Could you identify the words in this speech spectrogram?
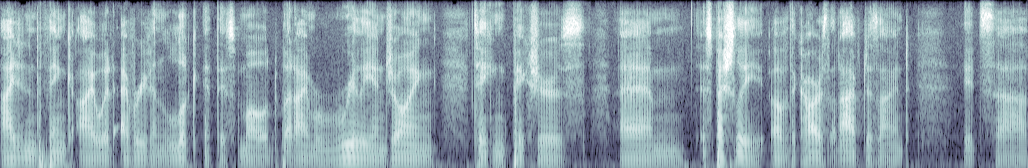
I didn't think I would ever even look at this mode, but I'm really enjoying taking pictures, um, especially of the cars that I've designed. It's uh,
